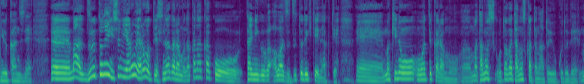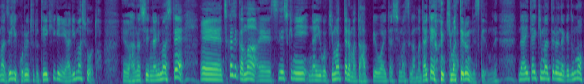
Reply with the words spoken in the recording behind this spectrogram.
いう感じで。えー、まあ、ずっとね、一緒にやろうやろうってしながらも、なかなかこう、タイミングが合わず、ずっとできていなくて、えー、まあ、昨日終わってからも、あまあ、楽し、お互い楽しかったなということで、まあ、ぜひこれをちょっと定期的にやりましょうという話になりまして、えー、近々、まあ、えー、正式に内容が決まったらまた発表はいたしますが、まあ、大体 決まってるんですけどもね。大体決まってるんだけども、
